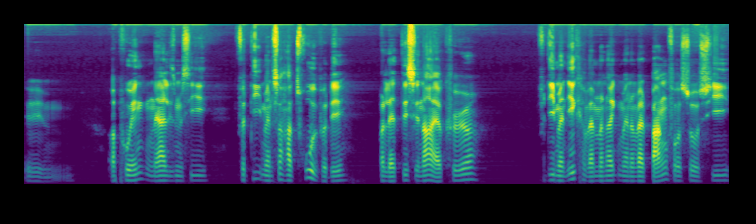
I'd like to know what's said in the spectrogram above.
Øh, og pointen er ligesom at sige, fordi man så har troet på det, og ladet det scenarie køre, fordi man ikke har været, man har ikke man har været bange for så at sige,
